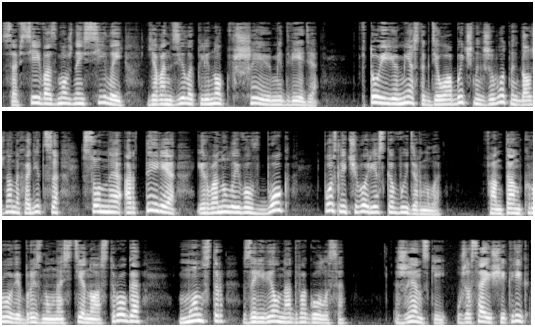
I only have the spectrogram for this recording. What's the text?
Со всей возможной силой я вонзила клинок в шею медведя, в то ее место, где у обычных животных должна находиться сонная артерия, и рванула его в бок, после чего резко выдернула. Фонтан крови брызнул на стену острога, монстр заревел на два голоса. Женский, ужасающий крик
